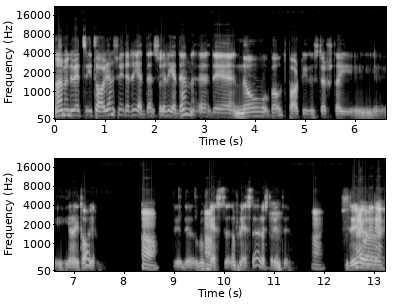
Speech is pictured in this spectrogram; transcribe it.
Nej, men du vet, i Italien så är det redan, så är redan eh, det no vote party den största i, i, hela Italien. Ja. Det, det, de, Ja. flesta, de flesta röstar inte. Nej. Så det, Nej, det där,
